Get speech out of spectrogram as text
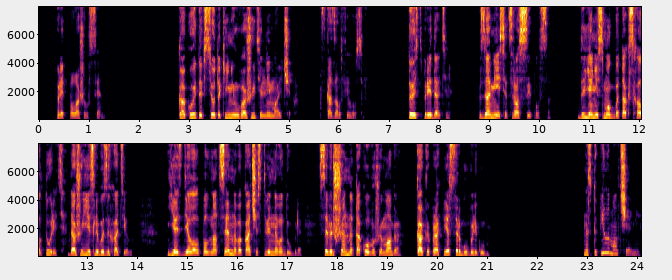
— предположил Сэн. «Какой ты все-таки неуважительный мальчик», — сказал философ. «То есть предатель. За месяц рассыпался. Да я не смог бы так схалтурить, даже если бы захотел. Я сделал полноценного качественного дубля, совершенно такого же мага, как и профессор Бубльгум». Наступило молчание,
